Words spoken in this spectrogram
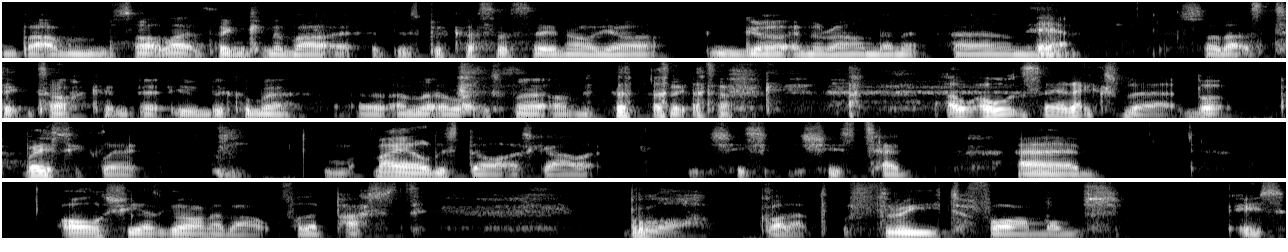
but I'm sort of like thinking about it just because I've seen all your goating around in it. Um, Yeah. So that's TikTok, and it, you've become a, a, little expert on TikTok. I, I wouldn't say an expert, but basically, my eldest daughter Scarlett, she's she's ten. Um, all she has gone about for the past, oh, God, that three to four months is,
